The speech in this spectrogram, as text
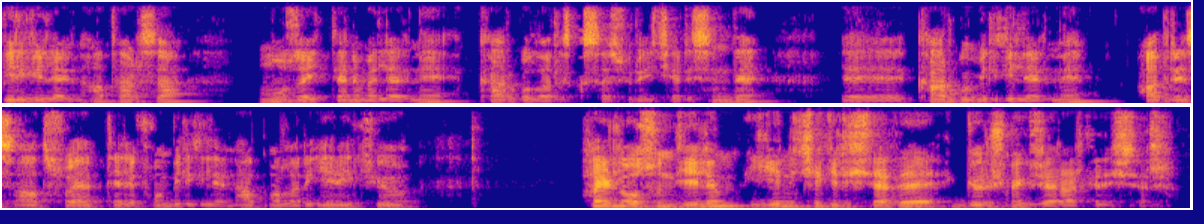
bilgilerini atarsa mozaik denemelerini kargolarız kısa süre içerisinde. Ee, kargo bilgilerini, adres, ad, soyad, telefon bilgilerini atmaları gerekiyor. Hayırlı olsun diyelim. Yeni çekilişlerde görüşmek üzere arkadaşlar.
